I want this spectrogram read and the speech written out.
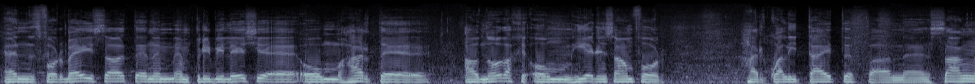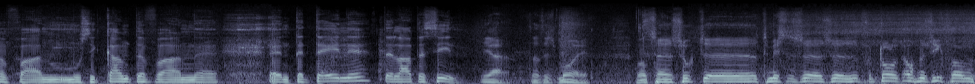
En voor mij is dat een, een privilege eh, om haar te uitnodigen om hier in Zandvoort haar kwaliteiten van uh, zang, van muzikanten, van uh, entertainen te laten zien. Ja, dat is mooi. Want zij zoekt, uh, tenminste ze, ze vertolkt ook muziek van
